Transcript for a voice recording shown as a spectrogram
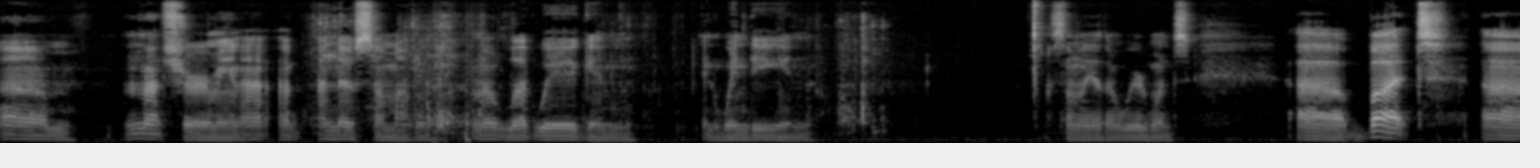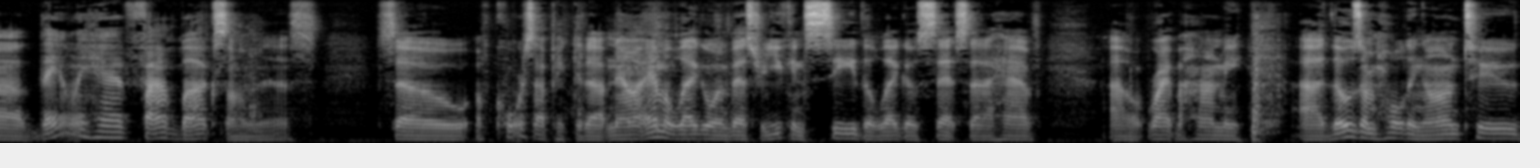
Um, I'm not sure, man. I, I, I know some of them. I know Ludwig and and Wendy and some of the other weird ones. Uh, but uh, they only had five bucks on this. So, of course, I picked it up. Now, I am a Lego investor. You can see the Lego sets that I have uh, right behind me. Uh, those I'm holding on to.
